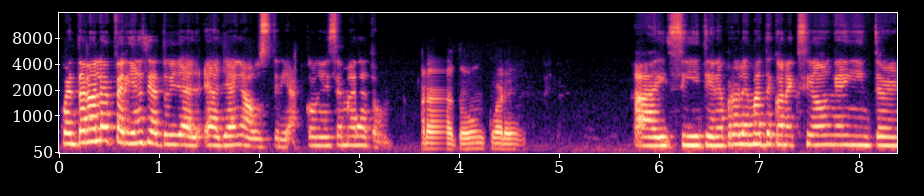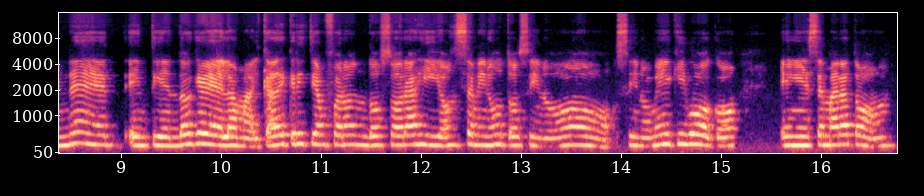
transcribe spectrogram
Cuéntanos la experiencia tuya allá en Austria con ese maratón. Maratón 40. Ay, sí, tiene problemas de conexión en internet. Entiendo que la marca de Cristian fueron dos horas y once minutos, si no, si no me equivoco, en ese maratón.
